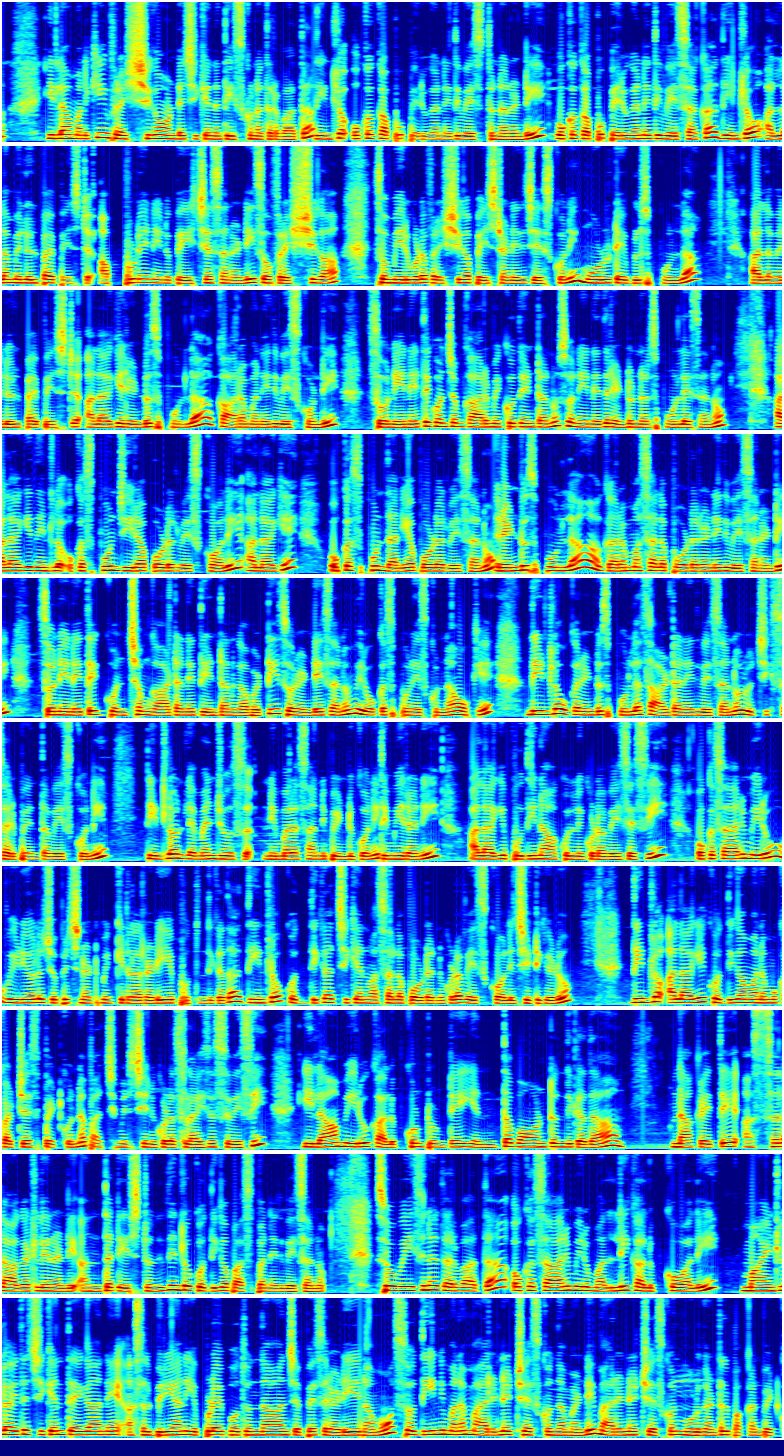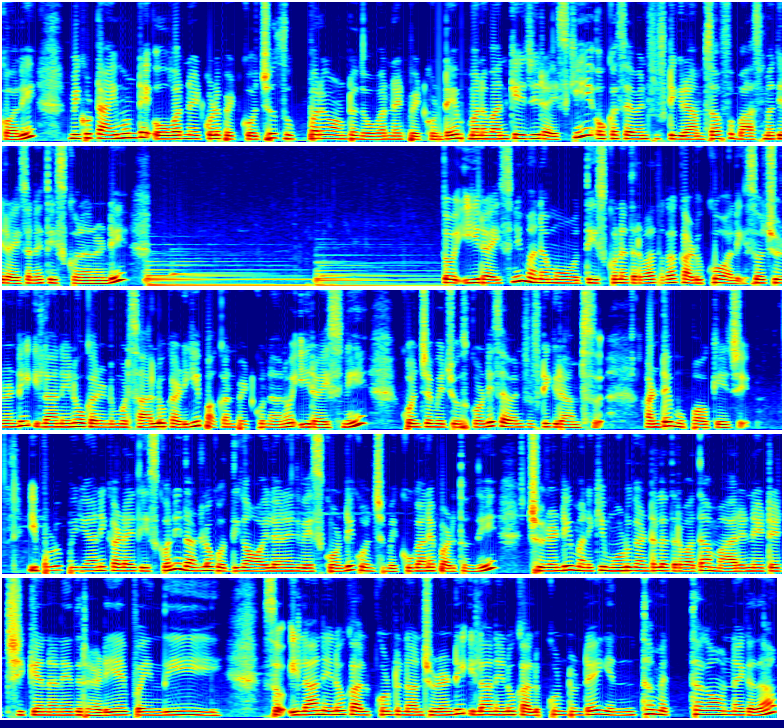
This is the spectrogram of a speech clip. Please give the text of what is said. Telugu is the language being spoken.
ఇలా మనకి ఫ్రెష్గా ఉండే చికెన్ తీసుకున్న తర్వాత దీంట్లో ఒక కప్పు పెరుగు అనేది వేస్తున్నానండి. ఒక కప్పు పెరుగు అనేది వేసాక దీంట్లో అల్లం వెల్లుల్లిపాయ పేస్ట్ అప్పుడే నేను పేస్ట్ చేశానండి. సో ఫ్రెష్గా. సో మీరు కూడా ఫ్రెష్గా పేస్ట్ అనేది చేసుకొని మూడు టేబుల్ స్పూన్ల అల్లం వెల్లుల్లిపాయ పేస్ట్ అలాగే రెండు స్పూన్ల కారం అనేది వేసుకోండి. సో నేనైతే కొంచెం కారం ఎక్కువ తింటాను. సో నేనైతే రెండున్నర స్పూన్లు వేసాను. అలాగే దీంట్లో ఒక స్పూన్ జీరా పౌడర్ వేసుకోవాలి. అలాగే ఒక స్పూన్ ధనియా పౌడర్ వేసాను. రెండు స్పూన్ల గరం మసాలా పౌడర్ అనేది వేసానండి. సో నేనైతే కొంచెం ఘాట్ అనేది తింటాను కాబట్టి సో రెండేసాను మీరు ఒక స్పూన్ వేసుకున్నా ఓకే. దీంట్లో ఒక రెండు స్పూన్ల సాల్ట్ అనేది వేసాను. రుచికి సరిపోయేంత వేసుకొని దీంట్లో లెమన్ జ్యూస్ నిమ్మరసాన్ని పిండుకొని తిమిరని అలాగే పుదీనా ఆకుల్ని కూడా వేసేసి ఒకసారి మీరు వీడియోలో చూపించినట్టు మీకు ఇలా రెడీ అయిపోతుంది కదా దీంట్లో కొద్దిగా చికెన్ మసాలా పౌడర్ని కూడా వేసుకోవాలి చిటికెడు. దీంట్లో అలాగే కొద్దిగా మనము కట్ చేసి పెట్టుకున్న పచ్చిమిర్చిని కూడా స్లైసెస్ వేసి ఇలా మీరు కలుపుకుంటుంటే ఎంత బాగుంటుంది కదా. నాకైతే అస్సలు ఆగట్లేనండి. అంత టేస్ట్ ఉంది. దీంట్లో కొద్దిగా పసుపు అనేది వేసాను సో వేసిన తర్వాత ఒకసారి మీరు మళ్ళీ కలుపుకోవాలి. మా ఇంట్లో అయితే చికెన్ తేగానే అసలు బిర్యానీ ఎప్పుడైపోతుందా అని చెప్పేసి రెడీ అయినాము. సో దీన్ని మనం మ్యారినేట్ చేసుకుందామండి. మ్యారినేట్ చేసుకొని మూడు గంటలు పక్కన పెట్టుకోవాలి. మీకు టైం ఉంటే ఓవర్ నైట్ కూడా పెట్టుకోవచ్చు. సూపర్గా ఉంటుంది ఓవర్ నైట్ పెట్టుకుంటే. మన వన్ కేజీ రైస్కి ఒక seven fifty grams of basmati rice అనేది తీసుకున్నానండి. సో ఈ రైస్ని మనము తీసుకున్న తర్వాత కడుక్కోవాలి. సో చూడండి ఇలా నేను ఒక రెండు మూడు సార్లు కడిగి పక్కన పెట్టుకున్నాను ఈ రైస్ని. కొంచెం మీరు చూసుకోండి సెవెన్ ఫిఫ్టీ గ్రామ్స్ అంటే ముప్పావు కేజీ. ఇప్పుడు బిర్యానీ కడాయి తీసుకొని దాంట్లో కొద్దిగా ఆయిల్ అనేది వేసుకోండి కొంచెం ఎక్కువగానే పడుతుంది. చూడండి మనకి మూడు గంటల తర్వాత మ్యారినేటెడ్ చికెన్ అనేది రెడీ అయిపోయింది. సో ఇలా నేను కలుపుకుంటున్నాను చూడండి ఇలా నేను కలుపుకుంటుంటే ఎంత మెత్తగా ఉన్నాయి కదా.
